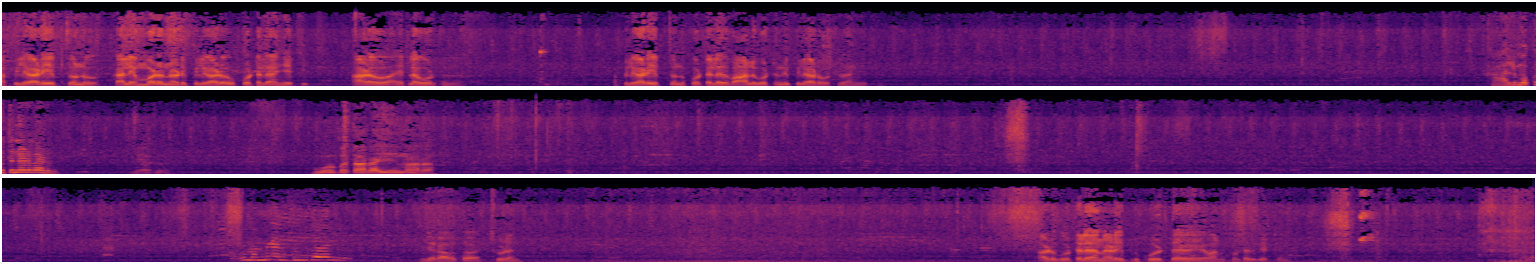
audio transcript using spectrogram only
ఆ పిల్లగాడు చెప్తుండు కాలు ఎమ్మడున్నాడు పిల్లగాడు కొట్టలే అని చెప్పి. ఆడ ఎట్లా కొడుతుంది ఆ పిల్లగాడు చెప్తుండు కొట్టలేదు వాళ్ళు కొట్టింది పిల్లగాడు కొట్టలేదు అని చెప్పి. కాలు మొక్కుతున్నాడు వాడు. ఓ బతారా ఏ మారా? జర అవుతా చూడండి ఆడు కొట్టలేదు అన్నాడు ఇప్పుడు కొడితే అనుకుంటది గట్టింది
